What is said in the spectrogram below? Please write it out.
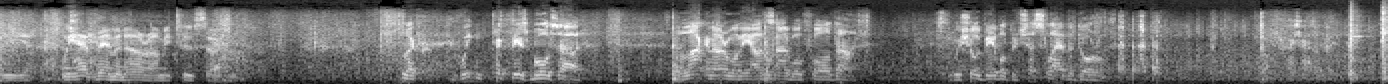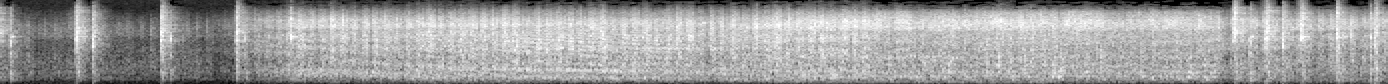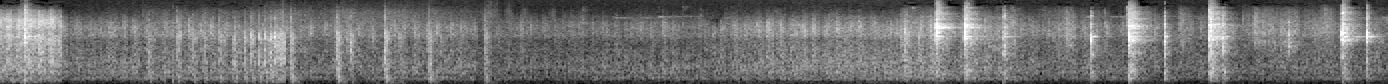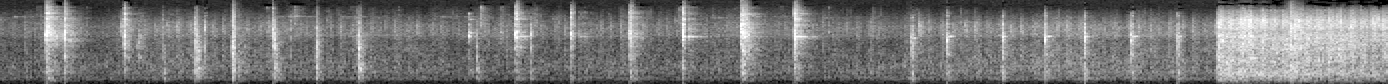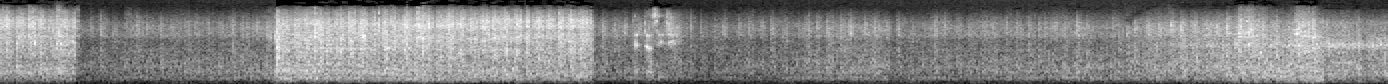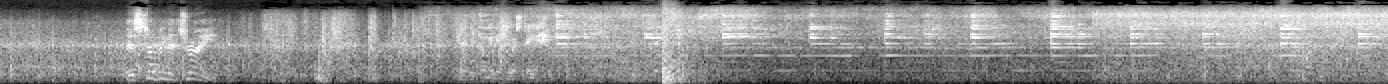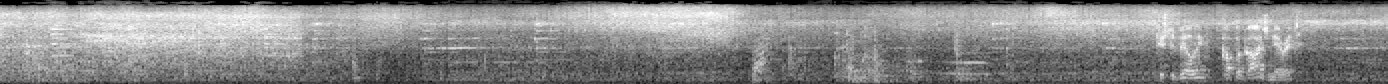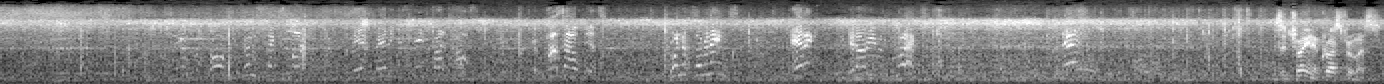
We, uh, in our army too, Sergeant. Look, if we can pick these bulls out, the lock arm on the outside will fall down. So we should be able to just slide the door open. That does it. They're stopping the train. Yeah, we're coming into a station. Just a building, a couple of guards near it. Pass auf jetzt! Runter zum links! Erik, genau even rechts! There's a train across from us.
